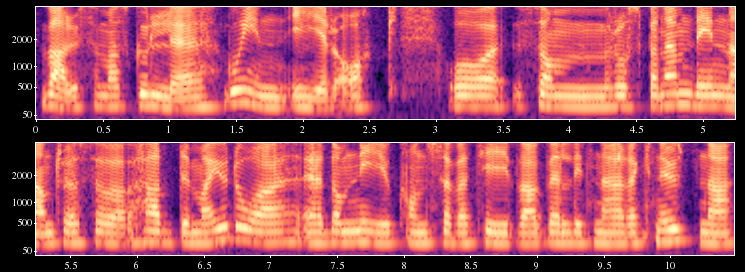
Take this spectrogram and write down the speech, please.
varför man skulle gå in i Irak. Och som Rospa nämnde innan tror jag så hade man ju då eh, de neokonservativa väldigt nära knutna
